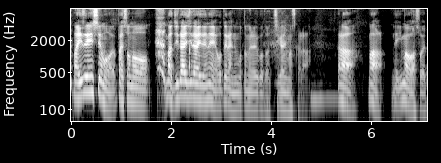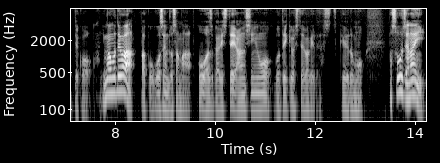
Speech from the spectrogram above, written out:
まあいずれにしてもやっぱりその、まあ、時代時代でねお寺に求められることは違いますから。だからまあ、ね、今はそうやってこう今まではやっぱこうご先祖様をお預かりして安心をご提供してるわけですけれども、まあ、そうじゃない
